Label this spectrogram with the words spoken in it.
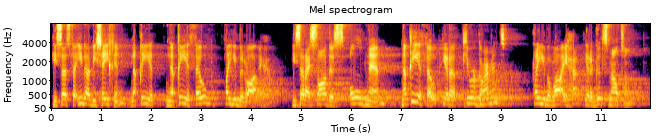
he says, فَإِذَا بِشَيْخٍ نَقِيَ الثَّوْبِ طَيِّبِ الرَّائِحَ He said, I saw this old man, نَقِيَ الثَّوْب, he had a pure garment, طَيِّبِ الرَّائِحَ, he had a good smell to him.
